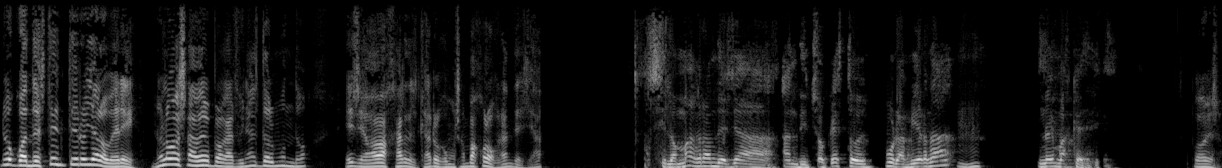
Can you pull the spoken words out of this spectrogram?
no, cuando esté entero ya lo veré. No lo vas a ver porque al final todo el mundo eh, se va a bajar del carro, como son bajo los grandes ya. Si los más grandes ya han dicho que esto es pura mierda, no hay más que decir. Por eso.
